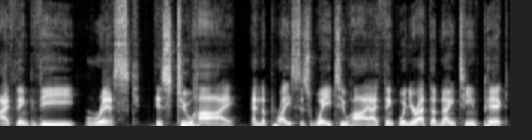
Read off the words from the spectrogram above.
I think the risk is too high and the price is way too high. I think when you're at the 19th pick,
